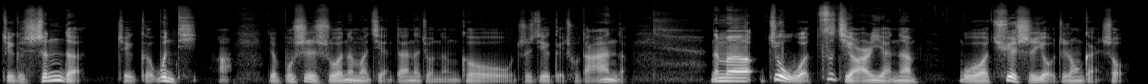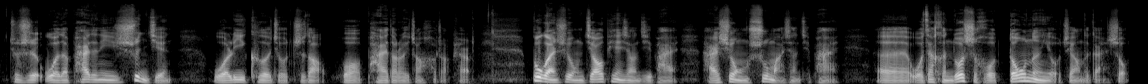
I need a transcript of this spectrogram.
这个深的这个问题。啊，就不是说那么简单的就能够直接给出答案的。那么就我自己而言呢，我确实有这种感受，就是我在拍的那一瞬间，我立刻就知道我拍到了一张好照片。不管是用胶片相机拍，还是用数码相机拍，呃，我在很多时候都能有这样的感受。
